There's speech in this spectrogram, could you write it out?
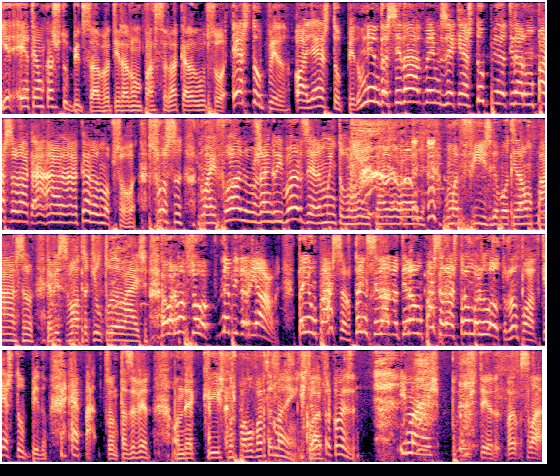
E é é até um bocado estúpido, sabe? Tirar um pássaro à cara de uma pessoa. É estúpido! Olha, é estúpido. O menino da cidade vem-me dizer que é estúpido tirar um pássaro à, à- à cara de uma pessoa. Se fosse no iPhone, os Angry Birds era muito bonito. Olha, olha, uma fisga, vou tirar um pássaro, a ver se volta aquilo tudo abaixo. Agora, uma pessoa na vida real tem um pássaro, tem necessidade de tirar um pássaro às trombas do outro. Não pode, que é estúpido. É pá, estás a ver onde é que isto nos pode levar também. Isto é outra coisa. E mais, podemos ter, sei lá.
